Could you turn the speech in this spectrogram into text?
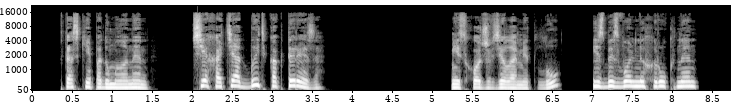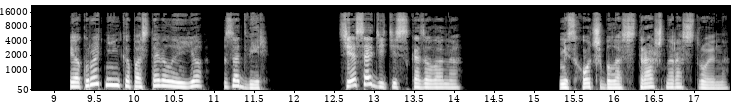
— в тоске подумала Нэн. «Все хотят быть, как Тереза». Мисс Ходж взяла метлу из безвольных рук Нэн и аккуратненько поставила ее за дверь. «Все садитесь», — сказала она. Мисс Ходж была страшно расстроена.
